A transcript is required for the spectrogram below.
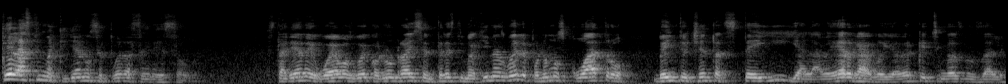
Qué lástima que ya no se pueda hacer eso, güey. Estaría de huevos, güey, con un Ryzen 3, ¿te imaginas, güey? Le ponemos 4 2080 Ti y a la verga, güey, a ver qué chingados nos sale.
